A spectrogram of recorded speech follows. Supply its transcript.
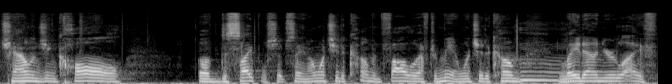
challenging call of discipleship saying, I want you to come and follow after me. I want you to come lay down your life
